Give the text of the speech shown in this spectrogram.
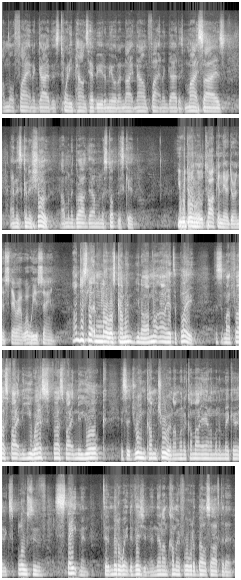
I'm not fighting a guy that's 20 pounds heavier than me on a night. Now I'm fighting a guy that's my size, and it's going to show. I'm going to go out there. I'm going to stop this kid. You were doing a little talking there during the stare out. What were you saying? I'm just letting them know what's coming. You know, I'm not out here to play. This is my first fight in the U.S., first fight in New York. it's a dream come true, and I'm going to come out here and I'm going to make an explosive statement to the middleweight division, and then I'm coming for all the belts after that.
